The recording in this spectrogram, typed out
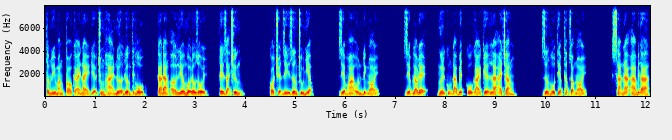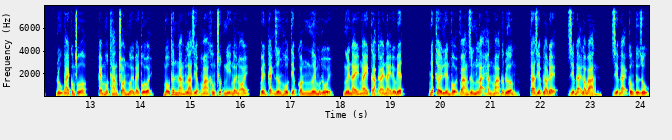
tâm lý mắng to cái này địa trung hải nửa đường tiền hồ, ca đang ở liêu mội đâu rồi, tê dại chứng có chuyện gì dương chủ nhiệm? Diệp hoa ổn định nói. Diệp lão đệ, ngươi cũng đã biết cô gái kia là ai chăng? Dương hồ tiệp thấp giọng nói. Sa nạ a biết ta lũ đai công chúa, kém một tháng tròn mười bảy tuổi, mẫu thân nàng là diệp hoa không chút nghĩ ngợi nói, bên cạnh dương hồ tiệp con ngươi một lồi, người này ngay cả cái này đều biết. Nhất thời liền vội vàng dừng lại hắn mà cướp đường. Ta diệp lão đệ, diệp đại lão bản, diệp đại công tử dục,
